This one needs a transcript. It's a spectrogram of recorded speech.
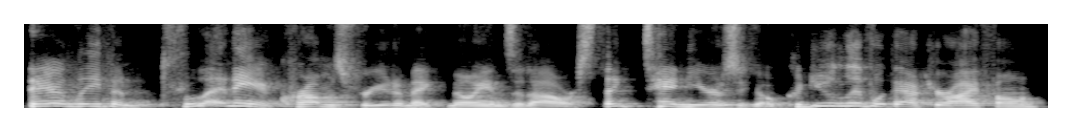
they're leaving plenty of crumbs for you to make millions of dollars. Think 10 years ago. Could you live without your iPhone?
